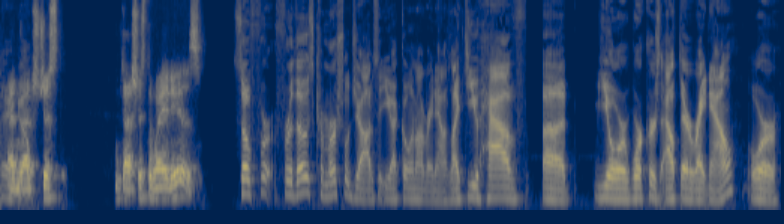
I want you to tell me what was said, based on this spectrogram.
And go. that's just that's just the way it is. So for for those commercial jobs that you got going on right now, like do you have uh your workers out there right now or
